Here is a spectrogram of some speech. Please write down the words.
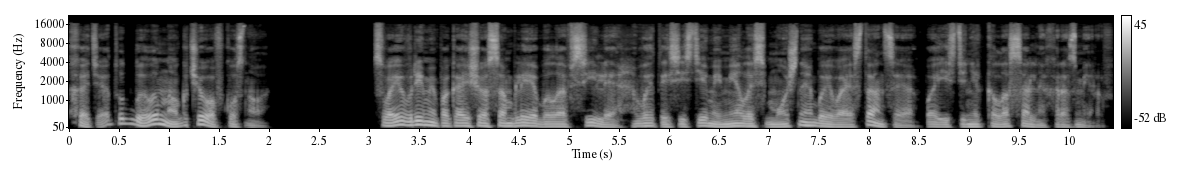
хотя тут было много чего вкусного. В свое время, пока еще ассамблея была в силе, в этой системе имелась мощная боевая станция, поистине колоссальных размеров.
